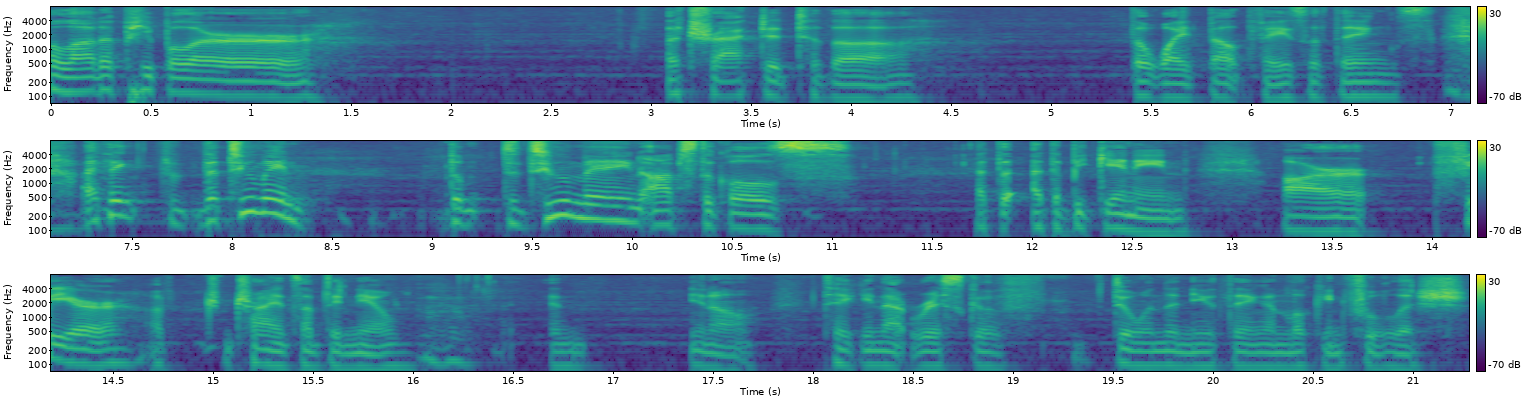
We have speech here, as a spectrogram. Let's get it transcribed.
a lot of people are attracted to the the white belt phase of things. I think the, the two main the, the two main obstacles at the at the beginning are fear of tr- trying something new, and you know taking that risk of doing the new thing and looking foolish,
